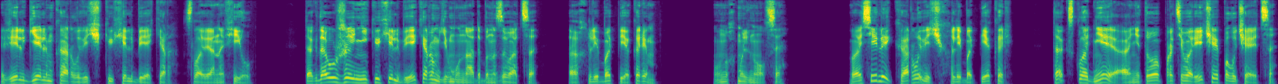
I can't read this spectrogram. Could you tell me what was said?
«Вильгельм Карлович Кюхельбекер, славянофил. Тогда уже не Кюхельбекером ему надо бы называться, а хлебопекарем». Он ухмыльнулся. «Василий Карлович — хлебопекарь. Так складнее, а не то противоречие получается».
